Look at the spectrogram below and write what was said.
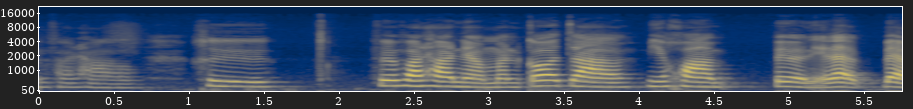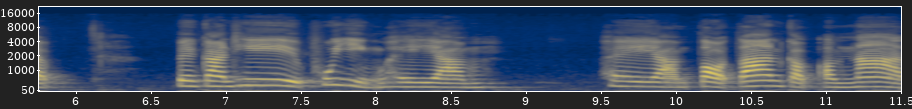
มฟาทาลคือเฟมฟาทาลเนี่ย มันก็จะมีความเป็นแบบนี้แหละแบบเป็นการที่ผู้หญิงพยายาม พยายามต่อต้านกับอำนาจ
